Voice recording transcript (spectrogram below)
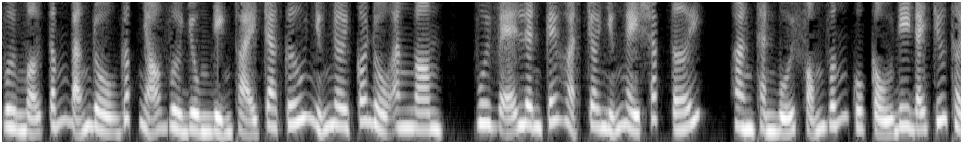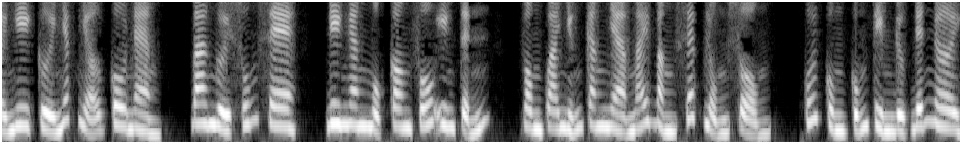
vừa mở tấm bản đồ gấp nhỏ vừa dùng điện thoại tra cứu những nơi có đồ ăn ngon, vui vẻ lên kế hoạch cho những ngày sắp tới, hoàn thành buổi phỏng vấn của cậu đi đã chứ thời nghi cười nhắc nhở cô nàng, ba người xuống xe, đi ngang một con phố yên tĩnh, vòng qua những căn nhà mái bằng xếp lộn xộn, cuối cùng cũng tìm được đến nơi,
